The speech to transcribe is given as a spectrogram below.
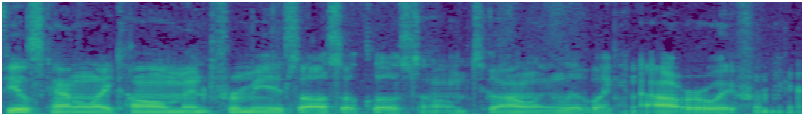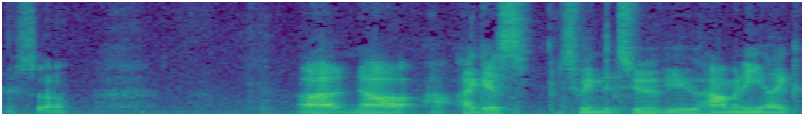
feels kind of like home, and for me, it's also close to home too. I only live like an hour away from here, so. Uh, now, I guess between the two of you, how many like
